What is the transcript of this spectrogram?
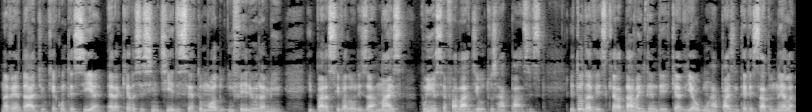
Na verdade, o que acontecia era que ela se sentia de certo modo inferior a mim, e para se valorizar mais, punha-se a falar de outros rapazes. E toda vez que ela dava a entender que havia algum rapaz interessado nela,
